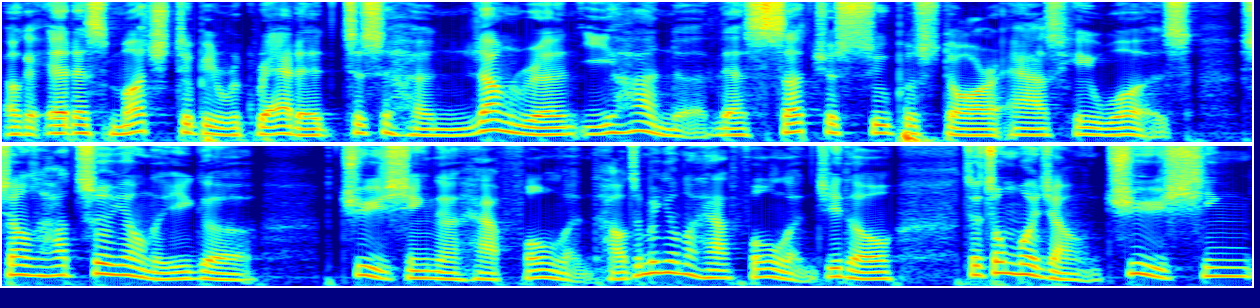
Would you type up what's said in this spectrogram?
OK，it is much to be regretted，这是很让人遗憾的。That such a superstar as he was，像是他这样的一个巨星呢，have fallen。好，这边用到 have fallen，记得哦，在中文会讲巨星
